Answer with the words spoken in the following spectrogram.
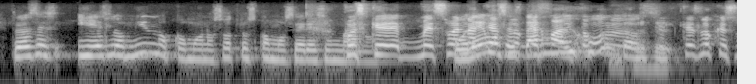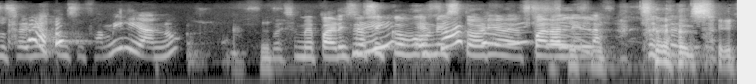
entonces, y es lo mismo como nosotros como seres humanos. Pues que me suena que es lo que faltó juntos. que es lo que sucedió con su familia, ¿no? Pues me parece así como una historia paralela. sí.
